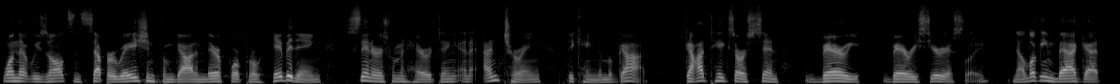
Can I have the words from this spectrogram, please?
one that results in separation from God and therefore prohibiting sinners from inheriting and entering the kingdom of God. God takes our sin very, very seriously. Now, looking back at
